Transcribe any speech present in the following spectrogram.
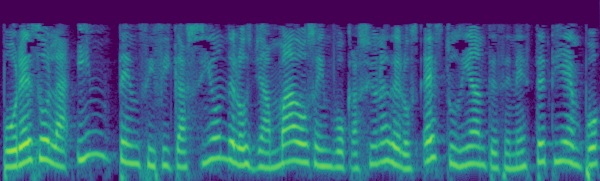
Por eso la intensificación de los llamados e invocaciones de los estudiantes en este tiempo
